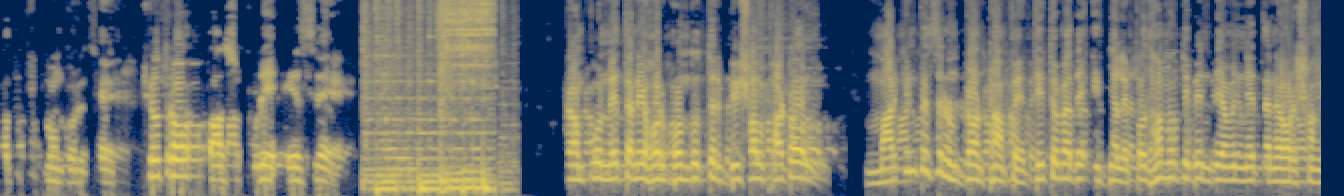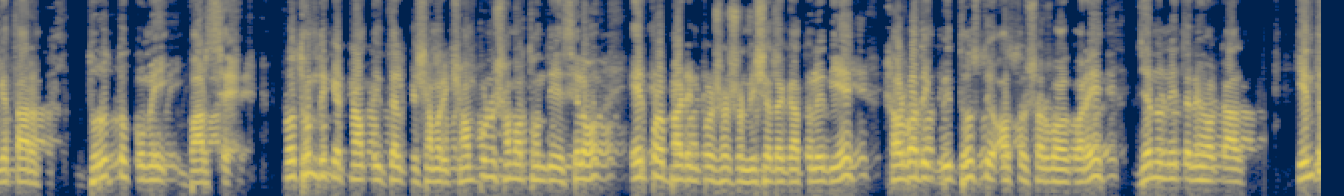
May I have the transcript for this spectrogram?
পদক্ষেপ গ্রহণ করেছে। সূত্র পাঁচ টুডে এসে। ট্রাম্প ও নেতানিয়াহুর বন্ধুত্বের বিশাল ফাটল। মার্কিন প্রেসিডেন্ট ডোনাল্ড ট্রাম্পের তৃতীয় মেয়াদে ইসরায়েলের প্রধানমন্ত্রী বেনিয়ামিন নেতানিয়াহুর সঙ্গে তার দূরত্ব কমেই বাড়ছে। প্রথম দিকে ট্রাম্প ইসরায়েলকে সামরিক সম্পূর্ণ সমর্থন দিয়েছিল। এরপর বাইডেন প্রশাসন নিষেধাজ্ঞা তুলে দিয়ে সর্বাধিক বিধ্বস্ত অস্ত্র সরবরাহ করে, যেন নেতানিয়াহুর কাজ কিন্তু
